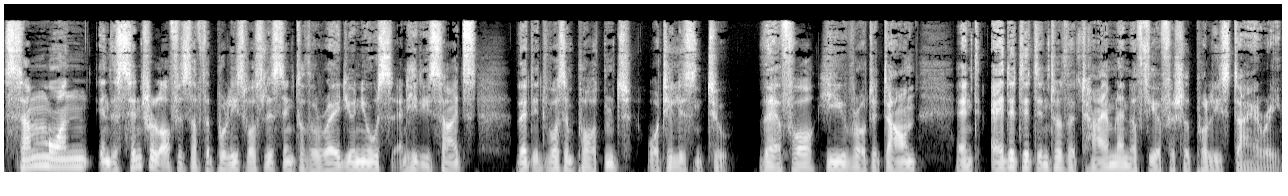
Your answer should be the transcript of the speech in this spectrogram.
Someone in the central office of the police was listening to the radio news and he decides that it was important what he listened to. Therefore, he wrote it down and added it into the timeline of the official police diary.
